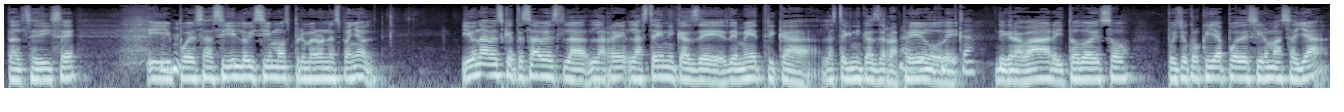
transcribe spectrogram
tal se dice. Y pues así lo hicimos primero en español. Y una vez que te sabes las técnicas de, métrica, las técnicas de rapeo, de, grabar y todo eso, pues yo creo que ya puedes ir más allá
